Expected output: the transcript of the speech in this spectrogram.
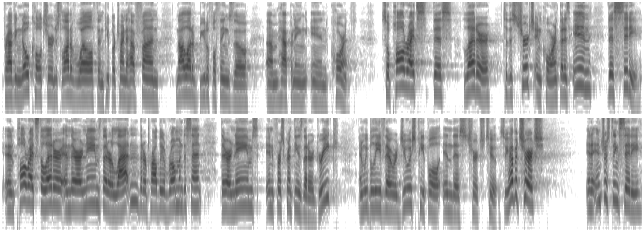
for having no culture and just a lot of wealth, and people are trying to have fun. Not a lot of beautiful things, though, um, happening in Corinth. So Paul writes this letter to this church in Corinth that is in this city. And Paul writes the letter, and there are names that are Latin, that are probably of Roman descent. There are names in 1 Corinthians that are Greek, and we believe there were Jewish people in this church too. So you have a church in an interesting city.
